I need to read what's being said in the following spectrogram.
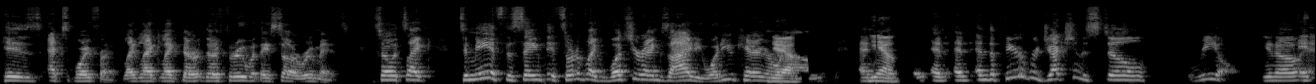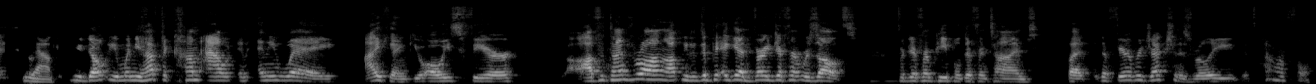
his ex boyfriend. Like like like they're they're through, but they still are roommates. So it's like to me, it's the same. It's sort of like, what's your anxiety? What are you carrying around? and Yeah. and, and and the fear of rejection is still real. You know, It- yeah. you don't you, when you have to come out in any way. I think you always fear, oftentimes wrong. Often again, very different results for different people, different times. But the fear of rejection is really it's powerful.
